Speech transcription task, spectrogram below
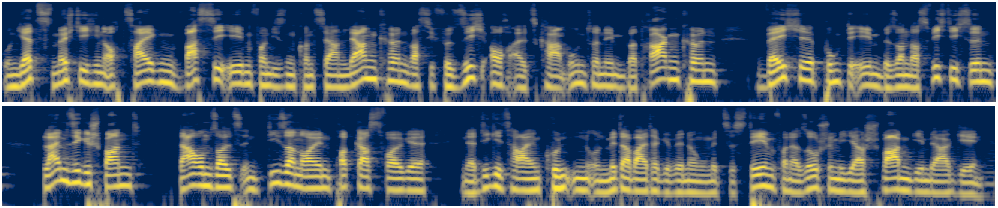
Und jetzt möchte ich Ihnen auch zeigen, was Sie eben von diesen Konzernen lernen können, was Sie für sich auch als KMU-Unternehmen übertragen können, welche Punkte eben besonders wichtig sind. Bleiben Sie gespannt. Darum soll es in dieser neuen Podcast-Folge in der digitalen Kunden- und Mitarbeitergewinnung mit System von der Social Media Schwaben GmbH gehen.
